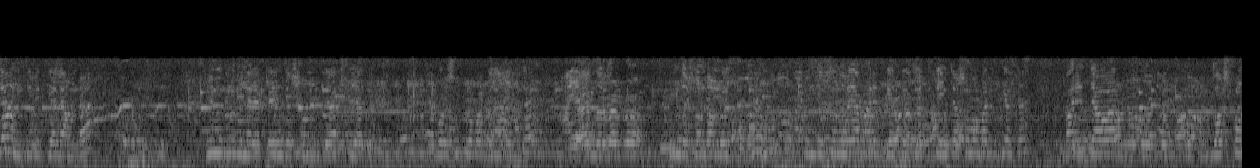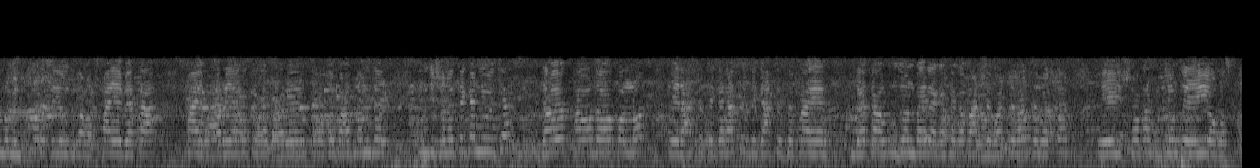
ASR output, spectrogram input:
যান, জীবিত গেলে আমরা হিমোগ্লোবিনের একটা ইঞ্জেকশন দিয়া দিচ্ছি শুক্রবার দিন আইতে আয়া হ্যাঁ? বাড়িতে গেছে, তিনটার সময় বাড়িতে গেছে। বাড়িতে যাওয়ার দশ পনেরো মিনিট পরে আমার পায়ে ব্যথা, পায়ে ভারে গেছে ভারে গেছে, তো ভাবলাম যে ইঞ্জেকশনের থেকে নিয়ে হয়েছে যাই হোক, খাওয়া দাওয়া করল। এই রাস্তা থেকে রাস্তা থেকে আস্তে আস্তে পায়ে ব্যথা, ওজন বাইরে গেছে, বাড়তে বাড়তে বাড়তে বাড়তে। এই সকাল পর্যন্ত এই অবস্থা।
